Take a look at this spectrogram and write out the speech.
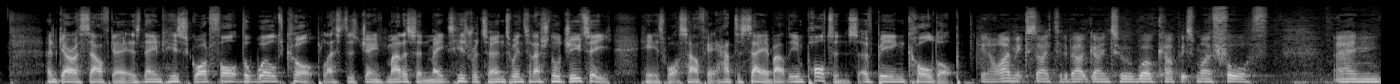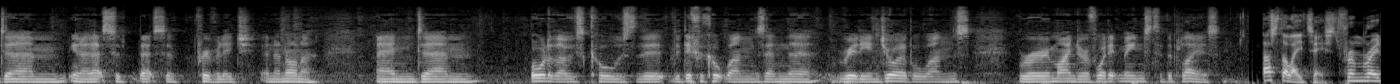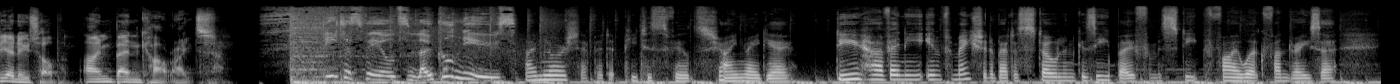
And Gareth Southgate has named his squad for the World Cup. Leicester's James Maddison makes his return to international duty. Here's what Southgate had to say about the importance of being called up. You know, I'm excited about going to a World Cup. It's my fourth and um, you know that's a that's a privilege and an honour, and um, all of those calls, the the difficult ones and the really enjoyable ones, were a reminder of what it means to the players. That's the latest from Radio News Hub. I'm Ben Cartwright. Petersfield's local news. I'm Laura Shepherd at Petersfield's Shine Radio. Do you have any information about a stolen gazebo from a steep firework fundraiser?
